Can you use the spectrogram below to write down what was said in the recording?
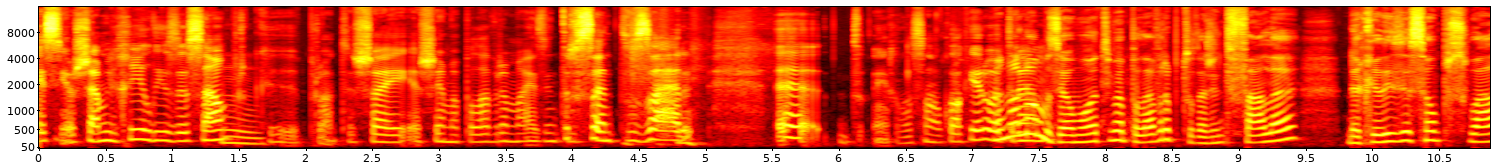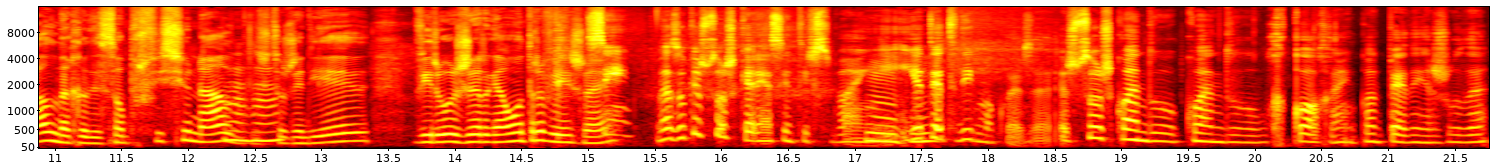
é assim, eu chamo-lhe realização hum. porque, pronto, achei, achei uma palavra mais interessante de usar uh, em relação a qualquer outra. Não, não, não, mas é uma ótima palavra porque toda a gente fala na realização pessoal, na realização profissional. Uhum. Isto hoje em dia virou jargão outra vez, não é? Sim, mas o que as pessoas querem é sentir-se bem. Uhum. E, e, até te digo uma coisa: as pessoas, quando, quando recorrem, quando pedem ajuda,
